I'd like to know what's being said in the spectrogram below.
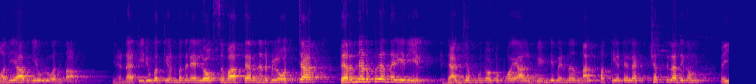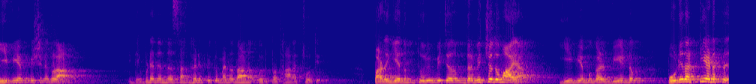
മതിയാവുകയുള്ളൂ എന്നതാണ് രണ്ടായിരത്തി ഇരുപത്തി ഒൻപതിലെ ലോക്സഭാ തെരഞ്ഞെടുപ്പിൽ ഒറ്റ തെരഞ്ഞെടുപ്പ് എന്ന രീതിയിൽ രാജ്യം മുന്നോട്ട് പോയാൽ വേണ്ടി വരുന്നത് നാൽപ്പത്തിയെട്ട് ലക്ഷത്തിലധികം ഇ വി എം മെഷീനുകളാണ്. ഇതെവിടെ നിന്ന് സംഘടിപ്പിക്കുമെന്നതാണ് ഒരു പ്രധാന ചോദ്യം. പഴകിയതും തുരുമ്പിച്ചതും ദ്രവിച്ചതുമായ ഇ വി എമ്മുകൾ വീണ്ടും പൊടി തട്ടിയെടുത്ത്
